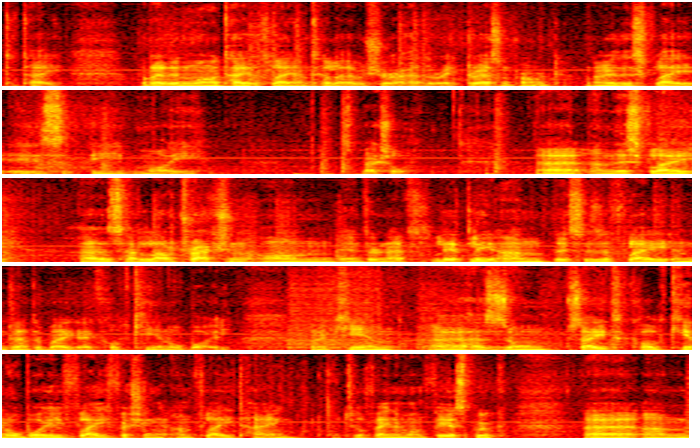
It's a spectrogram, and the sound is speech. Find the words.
to tie. But I didn't want to tie the fly until I was sure I had the right dressing for it. Now this fly is the Moy Special. Uh, and this fly has had a lot of traction on internet lately and this is a fly invented by a guy called Cian O'Boyle. Now Cian uh, has his own site called Cian O'Boyle Fly Fishing and Fly Tying, which you'll find him on Facebook. Uh, and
